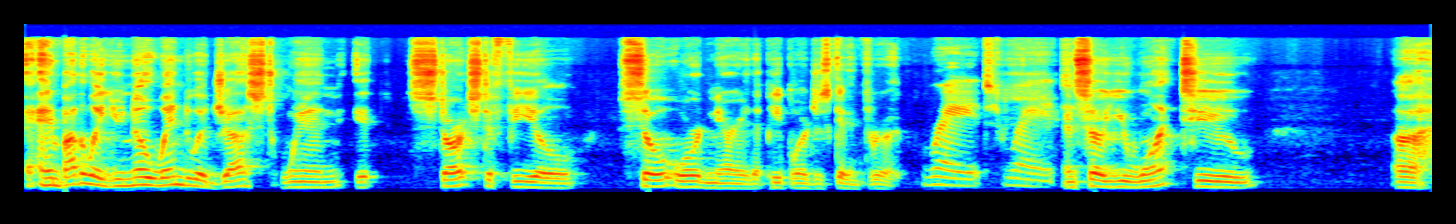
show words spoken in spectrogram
and by the way, you know when to adjust when it starts to feel so ordinary that people are just getting through it. Right. Right. And so you want to uh,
